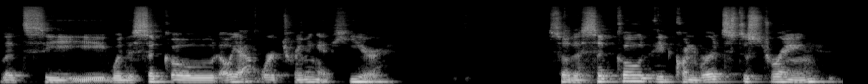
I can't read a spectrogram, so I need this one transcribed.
Let's see, with the zip code, oh yeah, we're trimming it here. So the zip code, it converts to string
